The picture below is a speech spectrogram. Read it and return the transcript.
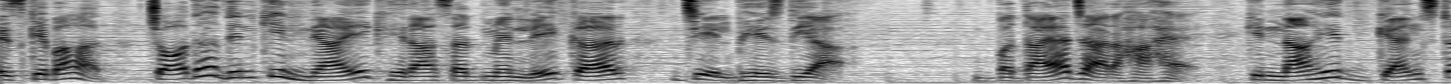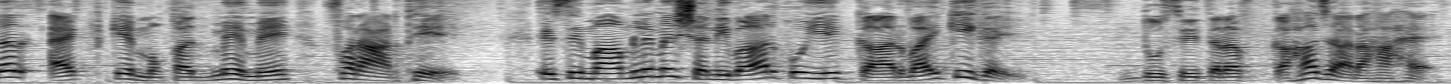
इसके बाद 14 दिन की न्यायिक हिरासत में लेकर जेल भेज दिया। बताया जा रहा है कि नाहिद गैंगस्टर एक्ट के मुकदमे में फरार थे। इसी मामले में शनिवार को ये कार्रवाई की गई। दूसरी तरफ़ कहा जा रहा है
